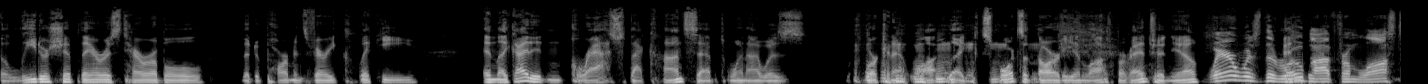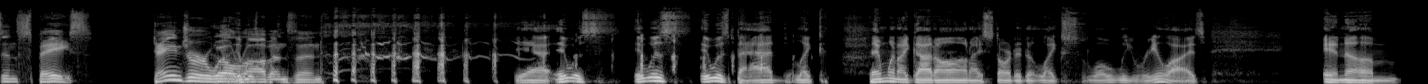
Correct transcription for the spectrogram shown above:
The leadership there is terrible. The department's very clicky." And like, I didn't grasp that concept when I was working at law, like Sports Authority and loss prevention. You know, Where was the robot from Lost in Space? Danger, Will was- Robinson. yeah, it was it was it was bad. Like then when I got on, I started to like slowly realize, and um,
